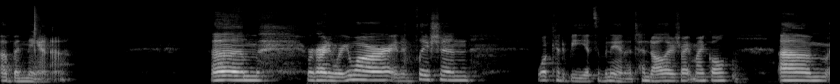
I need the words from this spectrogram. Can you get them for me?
a banana? Um, regarding where you are and inflation, what could it be? It's a banana, ten dollars, right, Michael? Um,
